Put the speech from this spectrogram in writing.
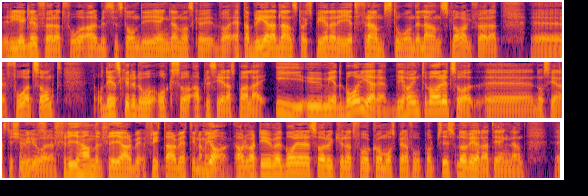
regler för att få arbetstillstånd i England. Man ska vara etablerad landslagsspelare i ett framstående landslag för att eh, få ett sånt. Och det skulle då också appliceras på alla EU-medborgare. Det har ju inte varit så eh, de senaste 20 åren. Fri handel, fri arbe fritt arbete inom EU. Ja, har du varit EU-medborgare så har du kunnat få komma och spela fotboll precis som du har velat i England. Eh,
